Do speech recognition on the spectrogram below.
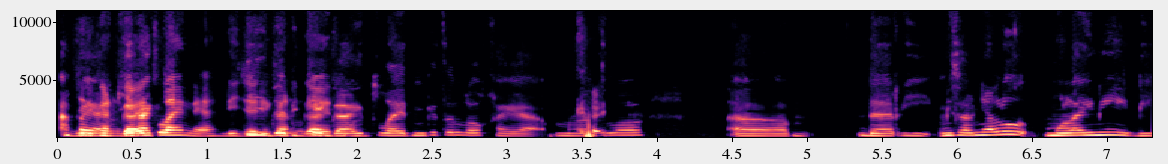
apa ya guideline ya? Iya, dijadikan jadi kayak guideline. guideline gitu loh kayak menurut lo em, dari misalnya lu mulai nih di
